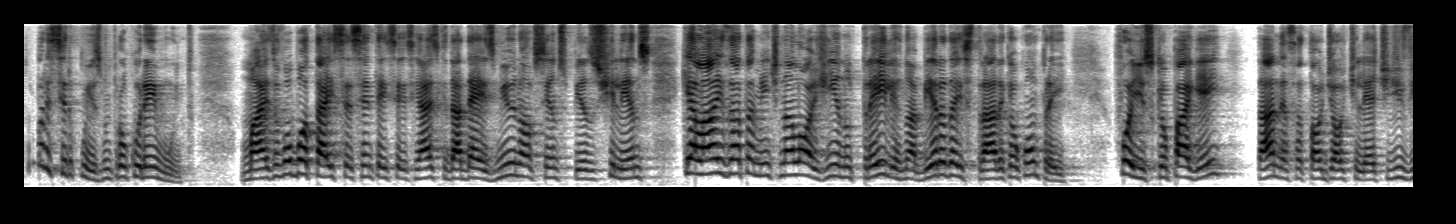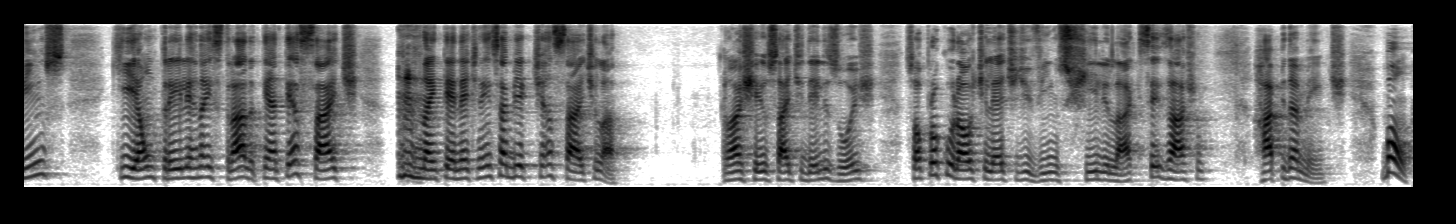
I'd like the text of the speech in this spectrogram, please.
tudo parecido com isso, não procurei muito. Mas eu vou botar aí 66 reais, que dá 10.900 pesos chilenos, que é lá exatamente na lojinha, no trailer, na beira da estrada que eu comprei. Foi isso que eu paguei, tá? Nessa tal de outlet de vinhos, que é um trailer na estrada, tem até site na internet, nem sabia que tinha site lá. Eu achei o site deles hoje, só procurar o outlet de vinhos Chile lá que vocês acham rapidamente. Bom,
